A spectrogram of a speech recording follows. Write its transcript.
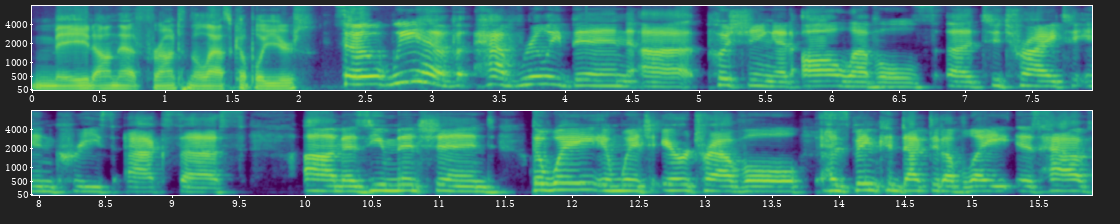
made on that front in the last couple of years? So we have have really been uh, pushing at all levels uh, to try to increase access. Um, as you mentioned, the way in which air travel has been conducted of late is have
